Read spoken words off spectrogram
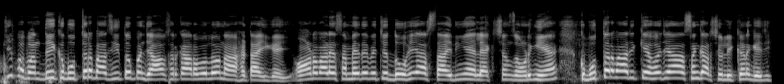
ਜੀ ਪਾਬੰਦੀ ਕਬੂਤਰਬਾਜ਼ੀ ਤੋਂ ਪੰਜਾਬ ਸਰਕਾਰ ਵੱਲੋਂ ਨਾ ਹਟਾਈ ਗਈ। ਆਉਣ ਵਾਲੇ ਸਮੇਂ ਦੇ ਵਿੱਚ 2027 ਦੀਆਂ ਇਲੈਕਸ਼ਨਸ ਹੋਣਗੀਆਂ। ਕਬੂਤਰਬਾਜ਼ ਕਿਹੋ ਜਿਹਾ ਸੰਘਰਸ਼ ਲਿਖਣਗੇ ਜੀ?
